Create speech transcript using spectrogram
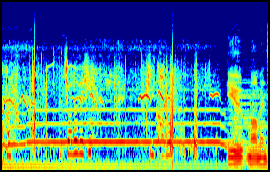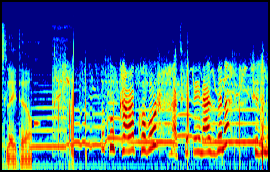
এখন। তো চলো দেখি কি খবর। Few moments later. তো খুব খারাপ খবর আজকে ট্রেন আসবে না। সেজন্য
